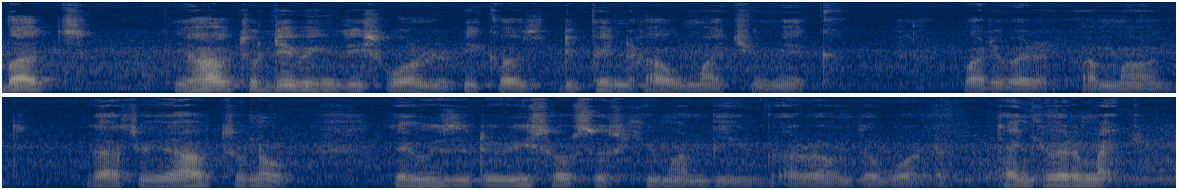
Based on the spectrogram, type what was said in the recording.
but you have to live in this world because depend how much you make, whatever amount that we have to know. There is the resources human being around the world. Thank you very much.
